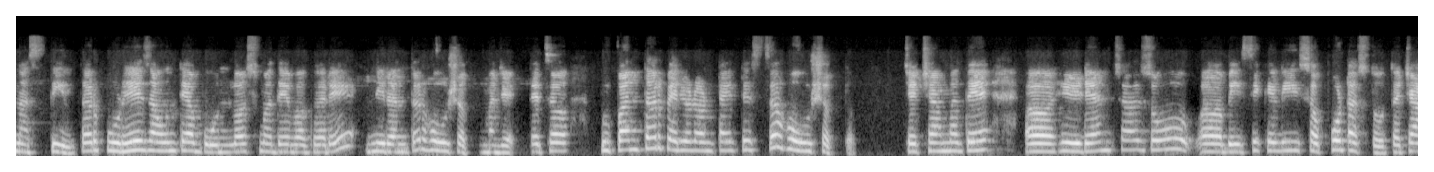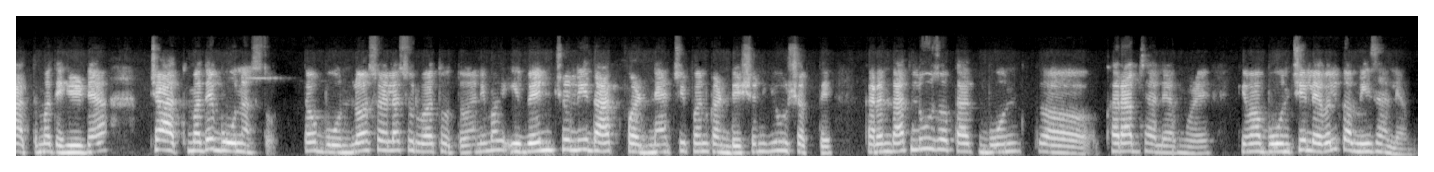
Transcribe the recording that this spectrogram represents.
नसतील, तर पुढे जाऊन त्या बोन लॉसमध्ये वगैरे निरंतर होऊ शकतं. म्हणजे त्याचं रूपांतर पेरिओडॉन्टायटिसचं होऊ शकतं. ज्याच्यामध्ये हिरड्यांचा जो बेसिकली सपोर्ट असतो त्याच्या आतमध्ये हिरड्याच्या आतमध्ये बोन असतो. तर बोन लॉस व्हायला सुरुवात होतो आणि मग इव्हेंच्युअली दात पडण्याची पण कंडिशन येऊ शकते. कारण दात लूज होतात बोन खराब झाल्यामुळे किंवा बोनची लेवल कमी झाल्यामुळे.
